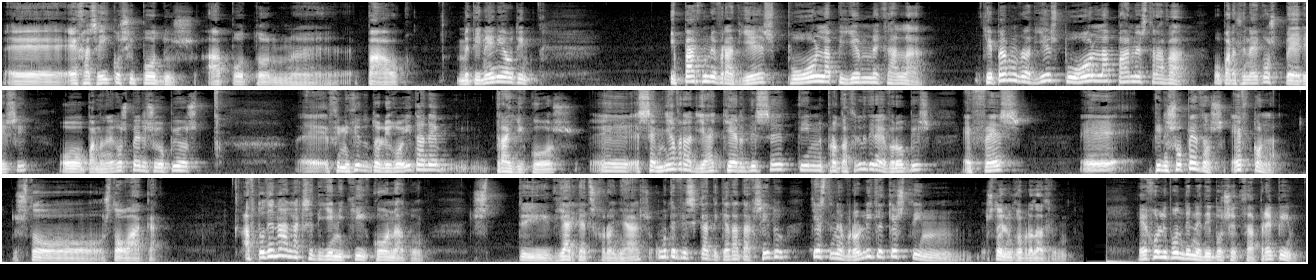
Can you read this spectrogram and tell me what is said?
ε, έχασε 20 πόντους από τον ε, ΠΑΟΚ με την έννοια ότι υπάρχουν βραδιές που όλα πηγαίνουν καλά και υπάρχουν βραδιές που όλα πάνε στραβά. Ο Παναθηναϊκός πέρυσι, ο Παναθηναϊκός πέρυσι ο οποίος ε, θυμηθείτε το λίγο, ήταν τραγικός. Ε, σε μια βραδιά κέρδισε την πρωταθλήτρια Ευρώπης, ΕΦΕΣ, ε, την ισοπαίδωσε εύκολα στο, στο ΆΚΑ. Αυτό δεν άλλαξε τη γενική εικόνα του στη διάρκεια της χρονιάς, ούτε φυσικά την κατάταξή του και στην Ευρωλίγα και στην, στο ελληνικό πρωτάθλημα. Έχω λοιπόν την εντύπωση ότι θα πρέπει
